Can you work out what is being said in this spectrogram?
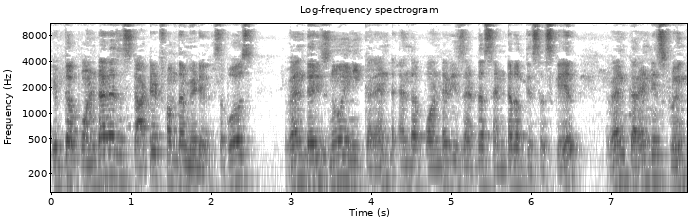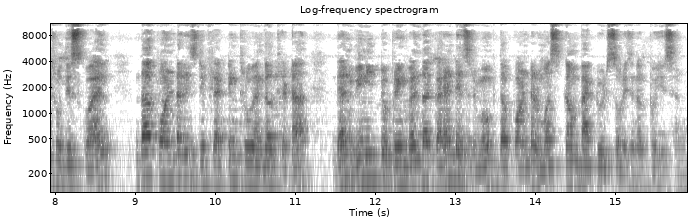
If the pointer has started from the middle, suppose when there is no any current and the pointer is at the center of this scale, when current is flowing through this coil, the pointer is deflecting through angle theta, then we need to bring, when the current is removed, the pointer must come back to its original position.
